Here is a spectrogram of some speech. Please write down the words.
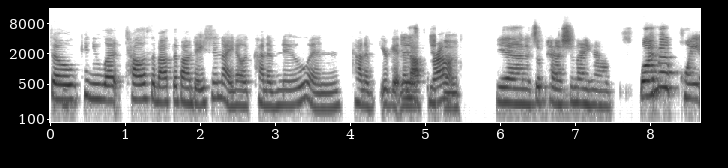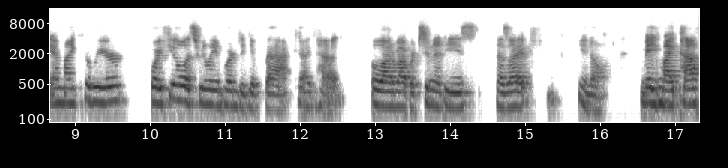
So mm-hmm. can you let tell us about the foundation? I know it's kind of new and kind of you're getting it, it off the ground. Yeah, and it's a passion I have. Well, I'm at a point in my career where I feel it's really important to give back. I've had a lot of opportunities as I've, you know, made my path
